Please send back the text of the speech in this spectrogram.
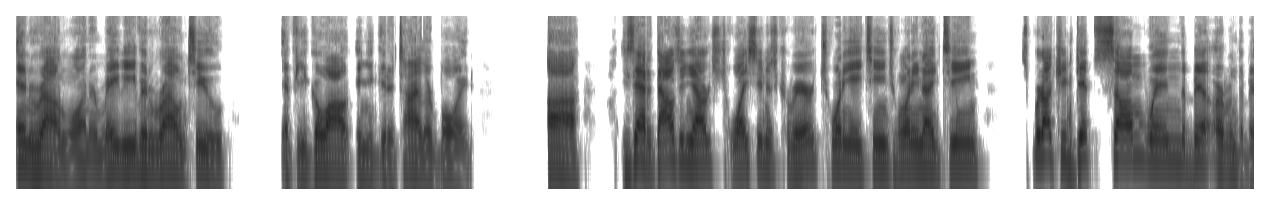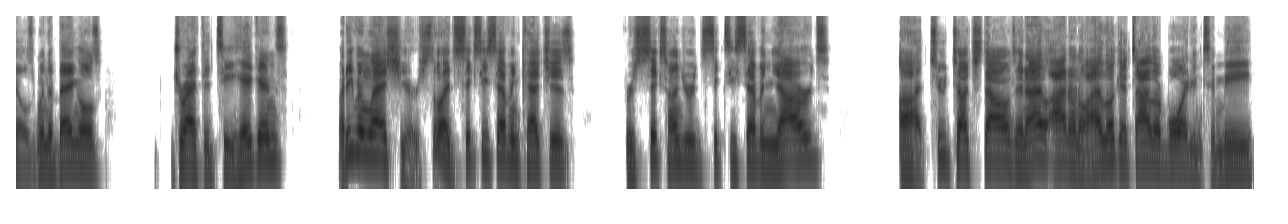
in round one or maybe even round two if you go out and you get a Tyler Boyd. Uh, he's had a thousand yards twice in his career, 2018, 2019. His production dipped some when the bill or when the Bills, when the Bengals drafted Tee Higgins. But even last year, still had 67 catches for 667 yards, uh, two touchdowns. And I, I don't know. I look at Tyler Boyd, and to me,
